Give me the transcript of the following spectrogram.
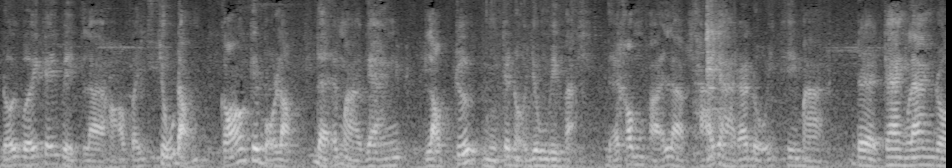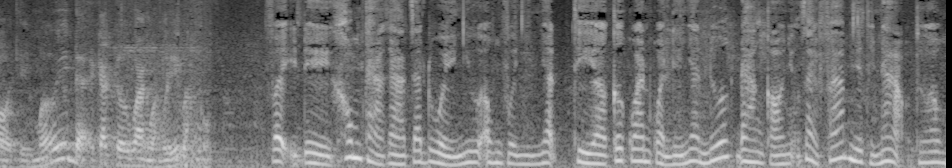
đối với cái việc là họ phải chủ động có cái bộ lọc để mà gạn lọc trước những cái nội dung vi phạm để không phải là thả gà ra đuổi khi mà để tràn lan rồi thì mới để các cơ quan quản lý vào cuộc Vậy để không thả gà ra đuổi như ông vừa nhìn nhận thì ờ, cơ quan quản lý nhà nước đang có những giải pháp như thế nào thưa ông?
